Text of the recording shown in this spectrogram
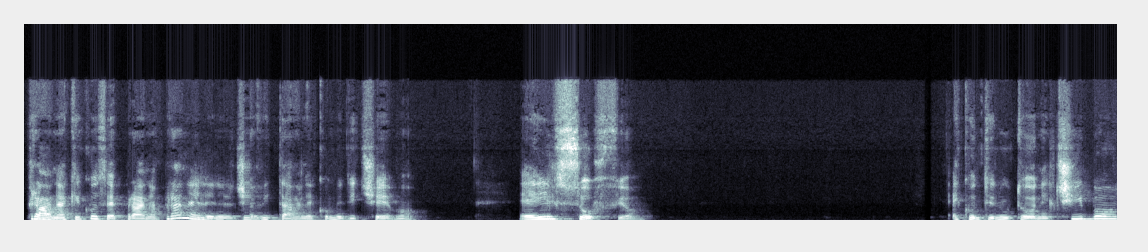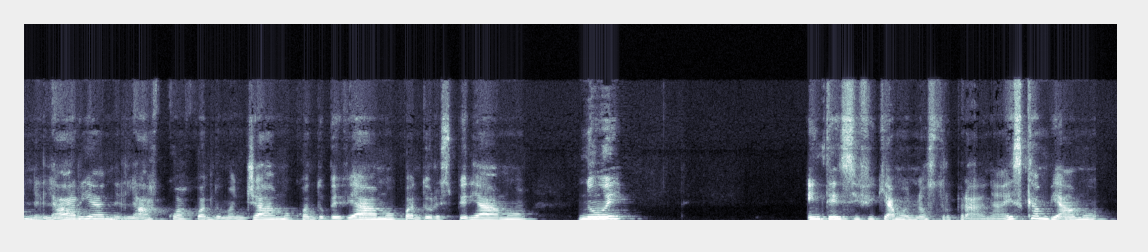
Prana, che cos'è prana? Prana è l'energia vitale, come dicevo, è il soffio è contenuto nel cibo, nell'aria, nell'acqua, quando mangiamo, quando beviamo, quando respiriamo. Noi intensifichiamo il nostro prana e scambiamo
